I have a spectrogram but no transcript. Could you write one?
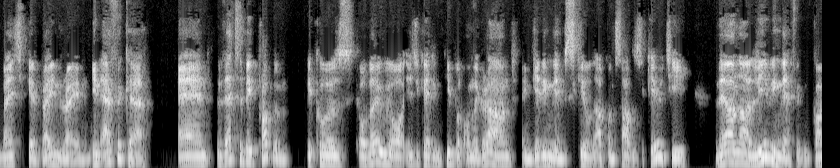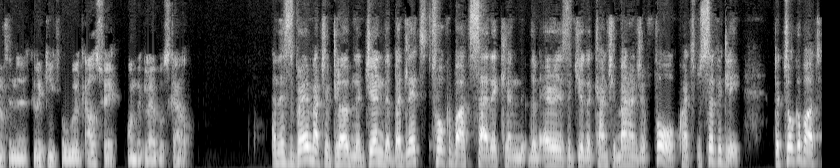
basically a brain drain in Africa. And that's a big problem because although we are educating people on the ground and getting them skilled up on cybersecurity, they are now leaving the African continent looking for work elsewhere on the global scale. And this is very much a global agenda, but let's talk about SADC and the areas that you're the country manager for quite specifically. But talk about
